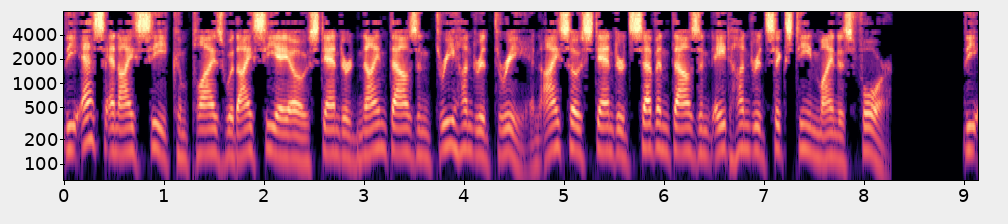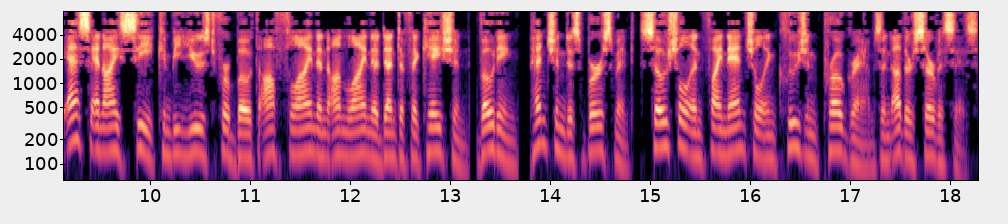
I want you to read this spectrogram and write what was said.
The SNIC complies with ICAO Standard 9303 and ISO Standard 7816-4. The SNIC can be used for both offline and online identification, voting, pension disbursement, social and financial inclusion programs and other services.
